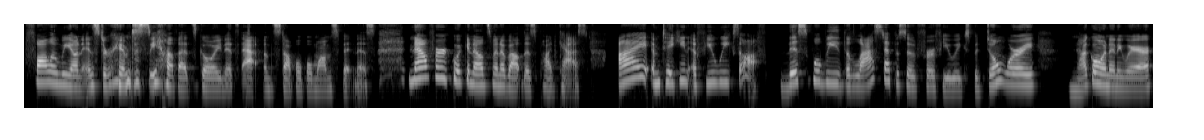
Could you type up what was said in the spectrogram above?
follow me on Instagram to see how that's going. It's at Unstoppable Moms Fitness. Now, for a quick announcement about this podcast. I am taking a few weeks off. This will be the last episode for a few weeks, but don't worry, I'm not going anywhere.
